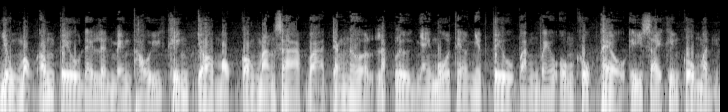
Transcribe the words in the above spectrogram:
dùng một ống tiêu để lên miệng thổi, khiến cho một con mãng xà và trăng nữa lắc lư nhảy múa theo nhịp tiêu vặn vẹo uốn khúc theo ý sai khiến của mình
